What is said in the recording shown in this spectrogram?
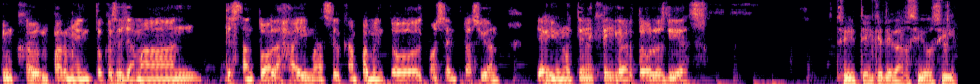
hay un campamento que se llaman, que están todas las jaimas, el campamento de concentración, y ahí uno tiene que llegar todos los días. Sí, tiene que llegar sí o sí,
